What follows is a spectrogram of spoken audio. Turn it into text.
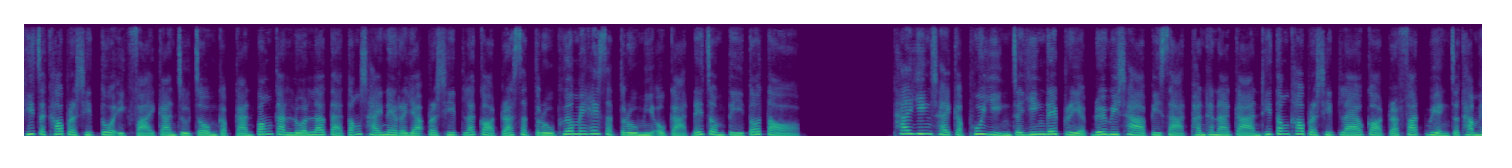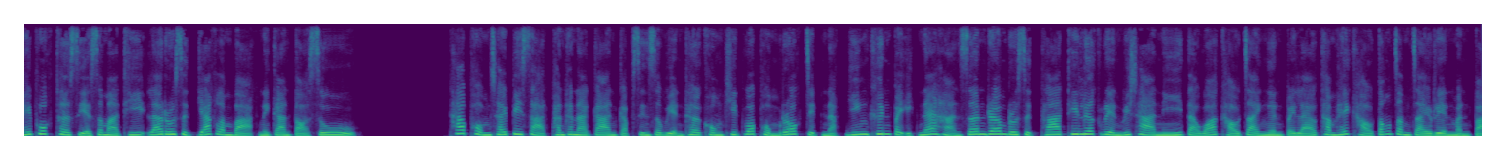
ที่จะเข้าประชิดตัวอีกฝ่ายการจู่โจมกับการป้องกันล้วนแล้วแต่ต้องใช้ในระยะประชิดและกอดรัดศัตรูเพื่อไม่ให้ศัตรูมีโอกาสได้โจมตีโต้ตอบ ถ้ายิ่งใช้กับผู้หญิงจะยิ่งได้เปรียบด้วยวิชาปีศาจพันธนาการที่ต้องเข้าประชิดแล้วกอดรัดฟัดเหวี่ยงจะทำให้พวกเธอเสียสมาธิและรู้สึกยากลำบากในการต่อสู้ ถ้าผมใช้ปีศาจพันธนาการกับซินเสวียนเธอคงคิดว่าผมโรคจิตหนักยิ่งขึ้นไปอีกแน่หานเซินเริ่มรู้สึกพลาดที่เลือกเรียนวิชานี้ แต่ว่าเขาจ่ายเงินไปแล้วทำให้เขาต้องจำใจเรียนมันไป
